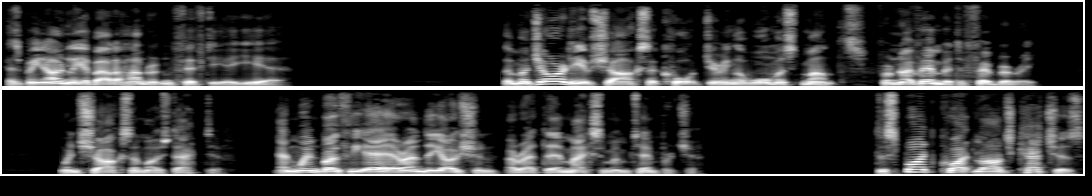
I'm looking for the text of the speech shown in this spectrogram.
has been only about 150 a year. The majority of sharks are caught during the warmest months, from November to February, when sharks are most active, and when both the air and the ocean are at their maximum temperature. Despite quite large catches,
